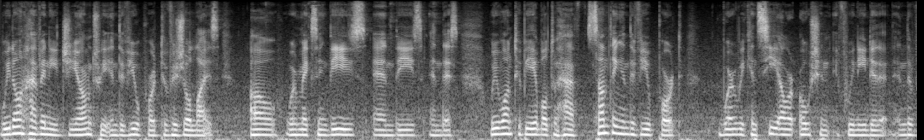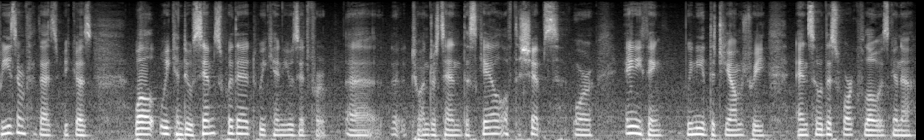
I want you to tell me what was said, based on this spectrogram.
we don't have any geometry in the viewport to visualize oh we're mixing these and these and this. We want to be able to have something in the viewport where we can see our ocean if we needed it. And the reason for that is because well we can do sims with it. We can use it for uh, to understand the scale of the ships or anything. We need the geometry. And so this workflow is gonna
